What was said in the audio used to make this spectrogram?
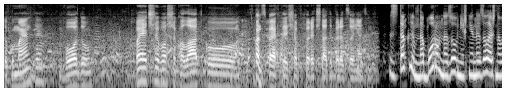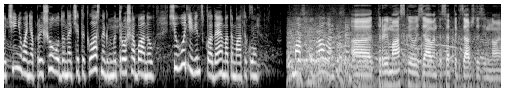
документи, воду, печиво, шоколадку, конспекти, щоб перечитати перед заняттям. З таким набором на зовнішнє незалежне оцінювання прийшов 11-класник Дмитро Шабанов. Сьогодні він складає математику. Маску брали антисептик. А, три маски узяв, антисептик завжди зі мною.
